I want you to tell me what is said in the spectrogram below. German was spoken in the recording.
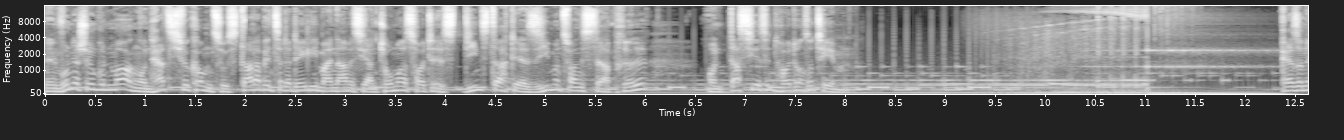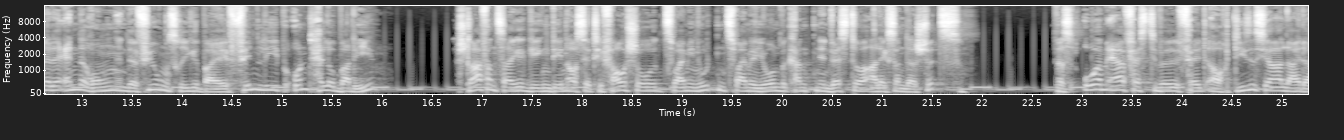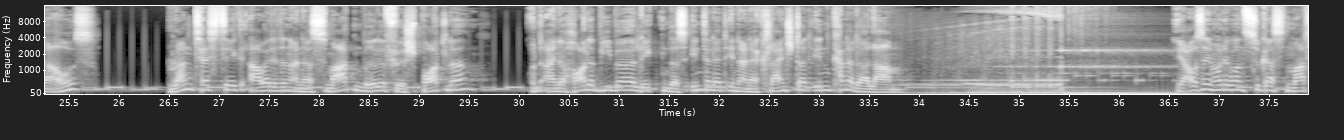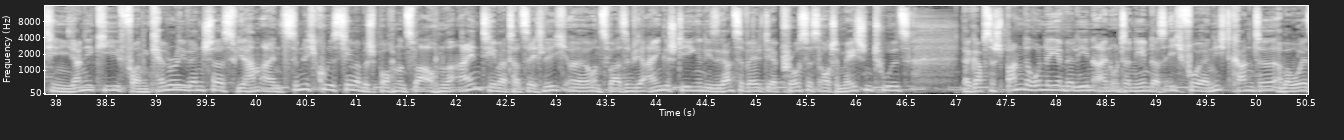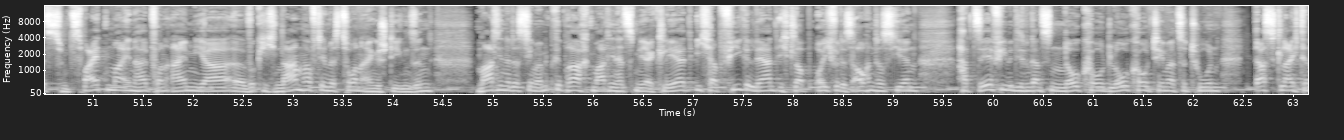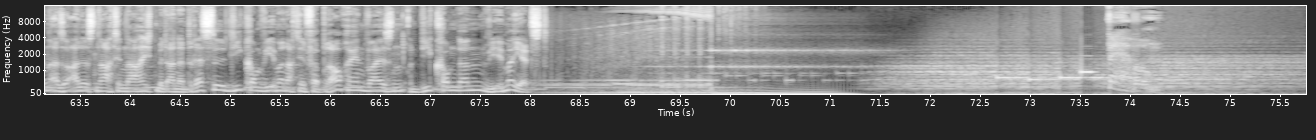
Einen wunderschönen guten Morgen und herzlich willkommen zu Startup Insider Daily. Mein Name ist Jan Thomas. Heute ist Dienstag, der 27. April und das hier sind heute unsere Themen. Personelle Änderungen in der Führungsriege bei FinLeap und HelloBuddy. Strafanzeige gegen den aus der TV-Show 2 Minuten 2 Millionen bekannten Investor Alexander Schütz. Das OMR-Festival fällt auch dieses Jahr leider aus. Runtastic arbeitet an einer smarten Brille für Sportler und eine Horde Biber legten das Internet in einer Kleinstadt in Kanada lahm. Ja, außerdem heute bei uns zu Gast Martin Janicki von Cavalry Ventures. Wir haben ein ziemlich cooles Thema besprochen und zwar auch nur ein Thema tatsächlich. Äh, und zwar sind wir eingestiegen in diese ganze Welt der Process Automation Tools. Da gab es eine spannende Runde hier in Berlin, ein Unternehmen, das ich vorher nicht kannte, aber wo jetzt zum zweiten Mal innerhalb von einem Jahr äh, wirklich namhafte Investoren eingestiegen sind. Martin hat das Thema mitgebracht, Martin hat es mir erklärt. Ich habe viel gelernt. Ich glaube, euch wird es auch interessieren. Hat sehr viel mit diesem ganzen No-Code, Low-Code-Thema zu tun. Das gleicht dann also alles nach den Nachrichten mit einer Dressel. Die kommen wie immer nach den Verbraucherhinweisen hinweisen und die kommen dann wie immer jetzt.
